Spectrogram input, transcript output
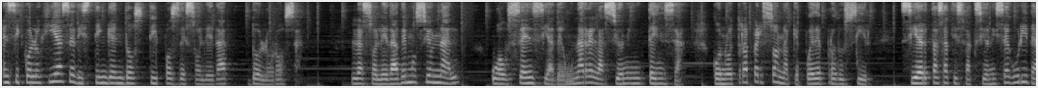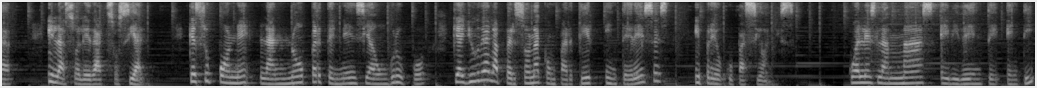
En psicología se distinguen dos tipos de soledad dolorosa. La soledad emocional o ausencia de una relación intensa con otra persona que puede producir cierta satisfacción y seguridad, y la soledad social, que supone la no pertenencia a un grupo que ayude a la persona a compartir intereses y preocupaciones. ¿Cuál es la más evidente en ti?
